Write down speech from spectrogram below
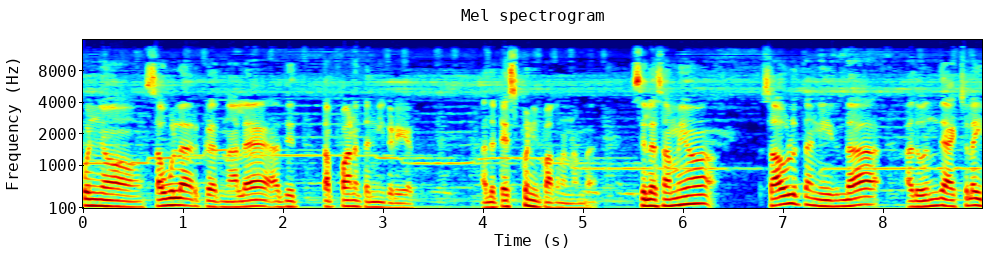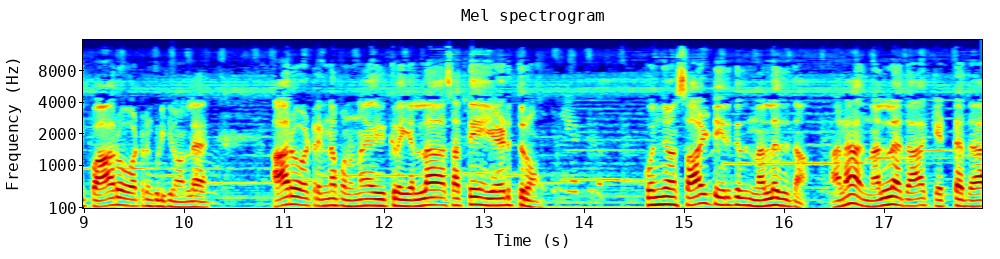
கொஞ்சம் சவுலாக இருக்கிறதுனால அது தப்பான தண்ணி கிடையாது. அதை டெஸ்ட் பண்ணி பார்க்கணும் நம்ம. சில சமயம் சவுளு தண்ணி இருந்தால் அது வந்து ஆக்சுவலாக இப்போ ஆர்ஓ வாட்டர்னு குடிக்கிறோம்ல ஆர்ஓ வாட்டர் என்ன பண்ணுன்னா இருக்கிற எல்லா சத்தையும் எடுத்துரும். கொஞ்சம் சால்ட் இருக்கிறது நல்லது தான் ஆனால் அது நல்லதா கெட்டதா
